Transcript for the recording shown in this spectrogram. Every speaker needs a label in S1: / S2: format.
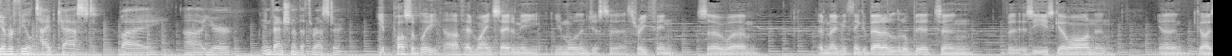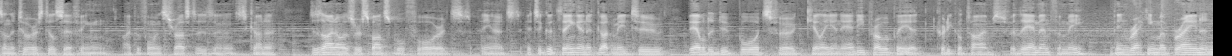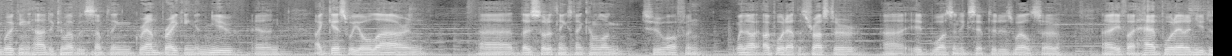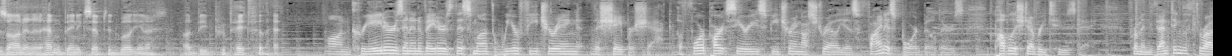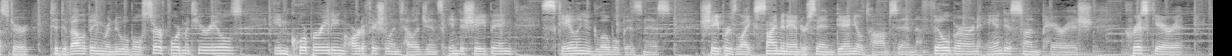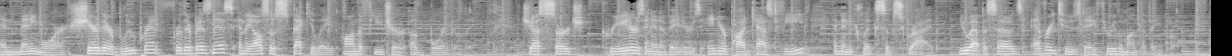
S1: You ever feel typecast by uh, your invention of the thruster?
S2: Yeah, possibly. I've had Wayne say to me, "You're more than just a three fin." So um, it made me think about it a little bit. And but as the years go on, and you know, guys on the tour are still surfing high performance thrusters, and it's kind of design I was responsible for. It's you know, it's it's a good thing, and it got me to be able to do boards for Kelly and Andy probably at critical times for them and for me. Been racking my brain and working hard to come up with something groundbreaking and new, and I guess we all are, and uh, those sort of things don't come along too often. When I, I brought out the thruster, uh, it wasn't accepted as well. So uh, if I have brought out a new design and it hadn't been accepted, well, you know, I'd be prepared for that.
S1: On Creators and Innovators this month, we're featuring The Shaper Shack, a four part series featuring Australia's finest board builders, published every Tuesday. From inventing the thruster to developing renewable surfboard materials, incorporating artificial intelligence into shaping, scaling a global business, shapers like Simon Anderson, Daniel Thompson, Phil Byrne and his son Parrish, Chris Garrett, and many more share their blueprint for their business and they also speculate on the future of board building. Just search Creators and Innovators in your podcast feed and then click subscribe. New episodes every Tuesday through the month of April.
